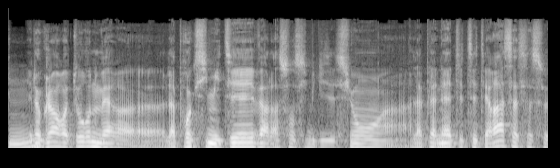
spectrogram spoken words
Mhm. Et donc là, on retourne vers euh, la proximité, vers la sensibilisation à la planète, etc. Ça, ça se...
